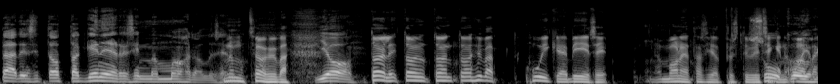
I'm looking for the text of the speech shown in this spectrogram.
päätin sitten ottaa geneerisimmän mahdollisen. No, mutta se on hyvä. Joo. Toi, oli, toi, toi, toi on hyvä, huikea biisi. Monet asiat pystyy itsekin alle,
